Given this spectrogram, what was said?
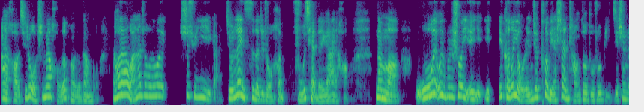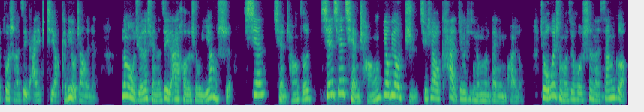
爱好，其实我身边好多朋友都干过。然后大家完了之后都会。失去意义感，就类似的这种很肤浅的一个爱好。那么，我也我也不是说也也也也可能有人就特别擅长做读书笔记，甚至做成了自己的 IP 啊，肯定有这样的人。那么，我觉得选择自己的爱好的时候，一样是先浅尝则先先浅尝，要不要止，其实要看这个事情能不能带给你快乐。就为什么最后剩了三个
